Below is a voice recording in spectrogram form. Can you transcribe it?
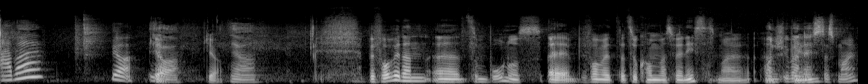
Aber ja, Ja. Ja. ja. Bevor wir dann äh, zum Bonus, äh, bevor wir dazu kommen, was wir nächstes Mal äh, Und spielen. übernächstes Mal.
